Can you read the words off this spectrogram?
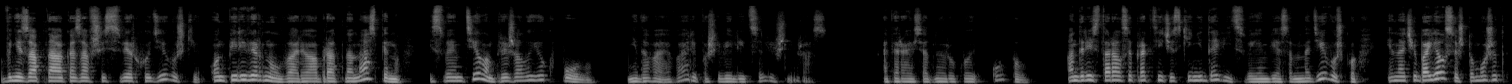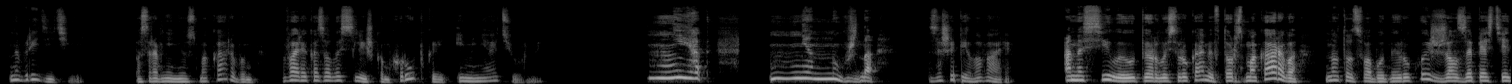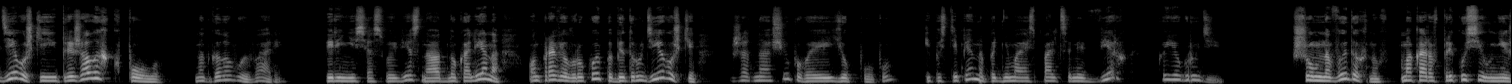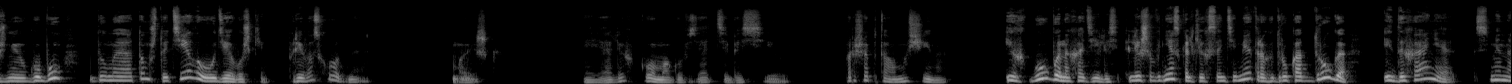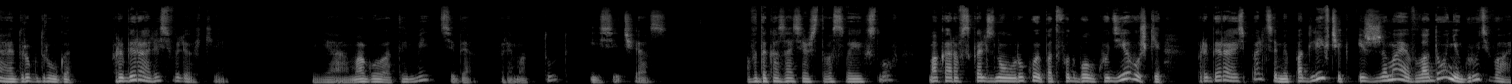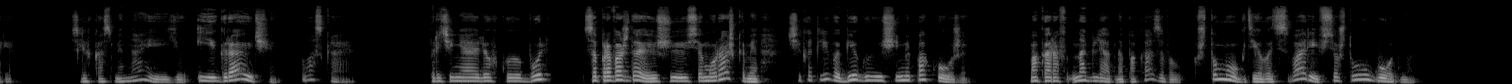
Внезапно оказавшись сверху девушки, он перевернул Варю обратно на спину и своим телом прижал ее к полу, не давая Варе пошевелиться лишний раз. Опираясь одной рукой о пол, Андрей старался практически не давить своим весом на девушку, иначе боялся, что может навредить ей. По сравнению с Макаровым, Варя казалась слишком хрупкой и миниатюрной. «Нет, не нужно», — зашипела Варя. Она силой уперлась руками в торс Макарова, но тот свободной рукой сжал запястья девушки и прижал их к полу над головой Вари. Перенеся свой вес на одно колено, он провел рукой по бедру девушки, жадно ощупывая ее попу и постепенно поднимаясь пальцами вверх к ее груди. Шумно выдохнув, Макаров прикусил нижнюю губу, думая о том, что тело у девушки превосходное. «Мышка, я легко могу взять тебя силой», — прошептал мужчина. Их губы находились лишь в нескольких сантиметрах друг от друга, и дыхание, сминая друг друга, пробирались в легкие. «Я могу отыметь тебя прямо тут и сейчас». В доказательство своих слов Макаров скользнул рукой под футболку девушки, пробираясь пальцами под лифчик и сжимая в ладони грудь Вари, слегка сминая ее и играючи, лаская. Причиняя легкую боль, сопровождающуюся мурашками, щекотливо бегающими по коже. Макаров наглядно показывал, что мог делать с Варей все, что угодно.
